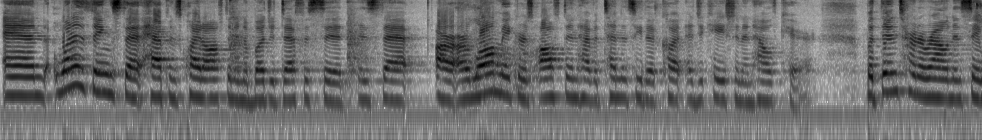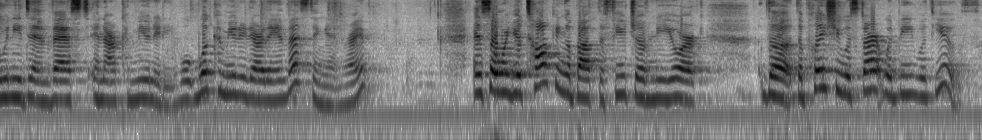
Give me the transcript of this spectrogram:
And one of the things that happens quite often in a budget deficit is that our, our lawmakers often have a tendency to cut education and health care. but then turn around and say we need to invest in our community. Well, what community are they investing in, right? And so when you're talking about the future of New York, the, the place you would start would be with youth.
